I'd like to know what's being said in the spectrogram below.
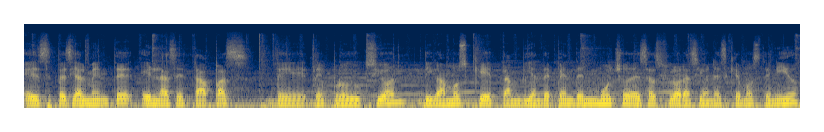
especialmente en las etapas de, producción. Digamos que también dependen mucho de esas floraciones que hemos tenido,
